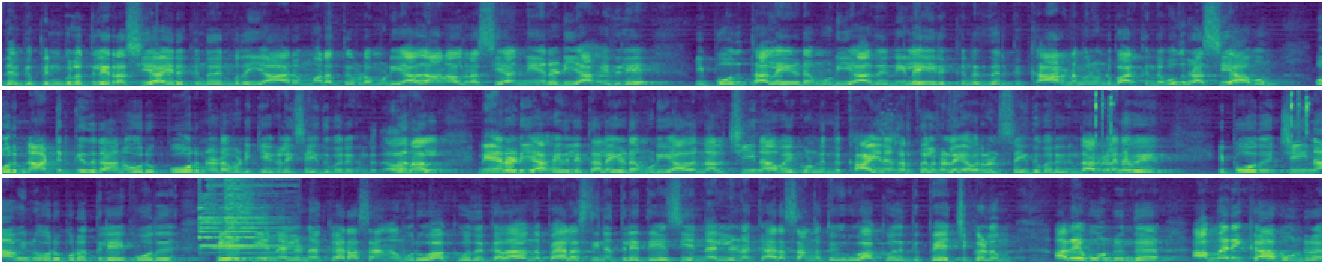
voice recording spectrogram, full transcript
இதற்கு பின்புலத்திலே ரஷ்யா இருக்கின்றது என்பதை யாரும் மறத்துவிட முடியாது. ஆனால் ரஷ்யா நேரடியாக இதிலே இப்போது தலையிட முடியாத நிலை இருக்கின்றது. இதற்கு காரணம் என்று பார்க்கின்ற போது ரஷ்யாவும் ஒரு நாட்டிற்கு எதிரான ஒரு போர் நடவடிக்கைகளை செய்து வருகின்றது. அதனால் நேரடி உடனடியாக இதில் தலையிட முடியாதனால் சீனாவை கொண்டு இந்த காய் நகர்த்தல்களை அவர்கள் செய்து வருகின்றார்கள். எனவே இப்போது சீனாவின் ஒரு புறத்திலே இப்போது தேசிய நல்லிணக்க அரசாங்கம் உருவாக்குவதற்கு அதாவது அந்த பாலஸ்தீனத்திலே தேசிய நல்லிணக்க அரசாங்கத்தை உருவாக்குவதற்கு பேச்சுக்களும் அதே போன்று இந்த அமெரிக்கா போன்ற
